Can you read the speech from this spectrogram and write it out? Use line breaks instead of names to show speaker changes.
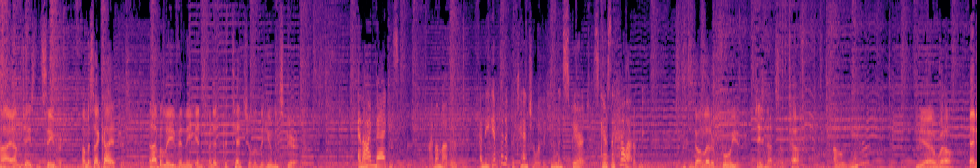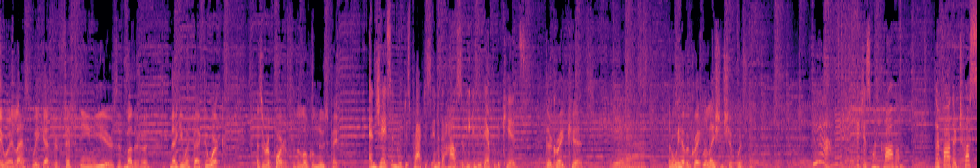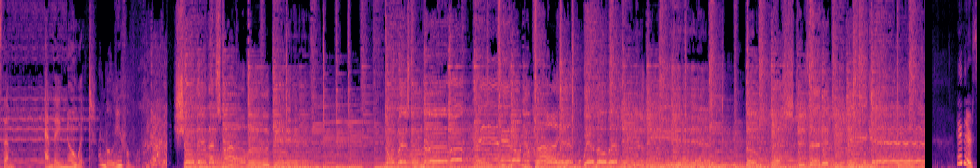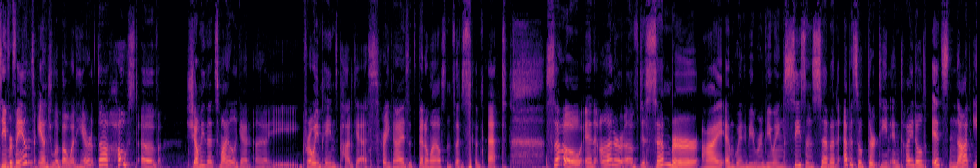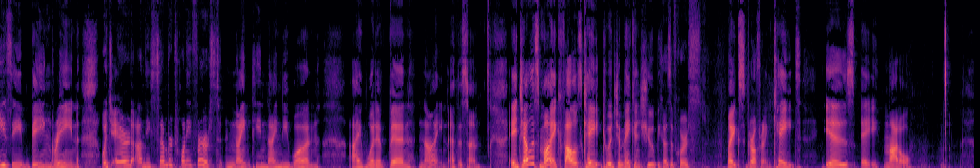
Hi, I'm Jason Seaver. I'm a psychiatrist, and I believe in the infinite potential of the human spirit.
And I'm Maggie Seaver. I'm a mother, and the infinite potential of the human spirit scares the hell out of me.
Don't let her fool you. She's not so tough.
Oh, yeah?
Yeah, well, anyway, last week, after 15 years of motherhood, Maggie went back to work as a reporter for the local newspaper.
And Jason moved his practice into the house so he can be there for the kids.
They're great kids,
Yeah.
and we have a great relationship with them.
Yeah. There's just one problem. Their father trusts them, and they know it.
Unbelievable.
Show me that smile again. Don't waste another
Hey there, Seaver fans. Angela Bowen here, the host of Show Me That Smile Again, a Growing Pains podcast. Sorry, guys, it's been a while since I've said that. So, in honor of December, I am going to be reviewing Season 7, Episode 13, entitled It's Not Easy Being Green, which aired on December 21st, 1991. I would have been nine at this time. A jealous Mike follows Kate to a Jamaican shoot because, of course, Mike's girlfriend Kate is a model.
